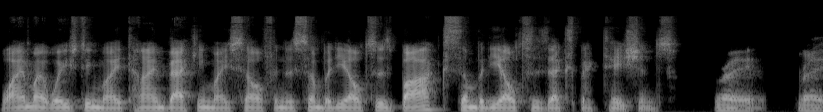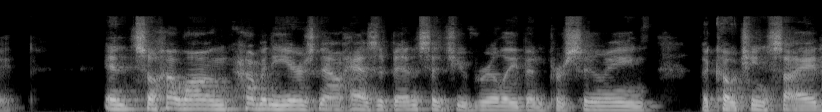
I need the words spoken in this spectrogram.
why am I wasting my time backing myself into somebody else's box, somebody else's expectations? Right, right. And so, how long, how many years now has it been since you've really been pursuing the coaching side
